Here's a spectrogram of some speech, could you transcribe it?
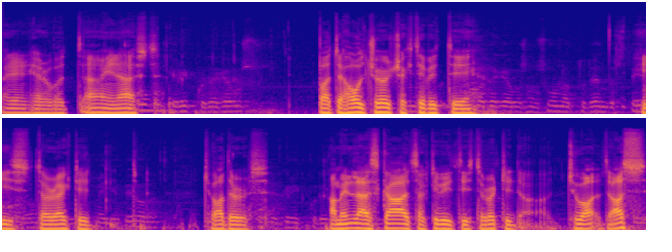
I didn't hear what Ain asked. But the whole church activity is directed to others. I mean, as God's activity is directed uh, to us,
